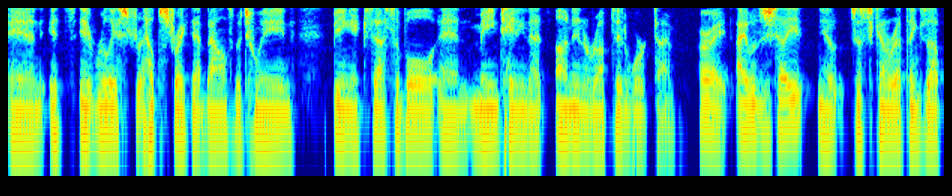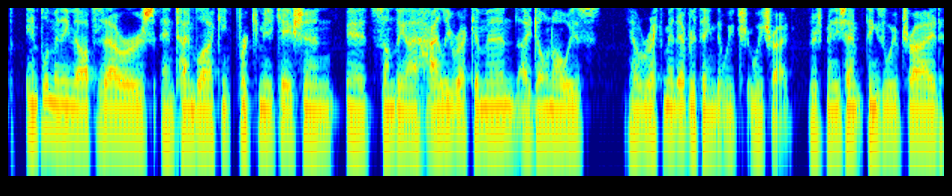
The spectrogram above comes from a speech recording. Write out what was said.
and it's it really st- helps strike that balance between being accessible and maintaining that uninterrupted work time. All right, I will just tell you, you know, just to kind of wrap things up, implementing the office hours and time blocking for communication, it's something I highly recommend. I don't always, you know, recommend everything that we tr- we tried. There's many time things that we've tried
